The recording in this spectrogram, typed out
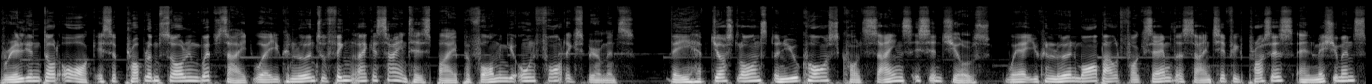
Brilliant.org is a problem solving website where you can learn to think like a scientist by performing your own thought experiments. They have just launched a new course called Science Essentials, where you can learn more about, for example, the scientific process and measurements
